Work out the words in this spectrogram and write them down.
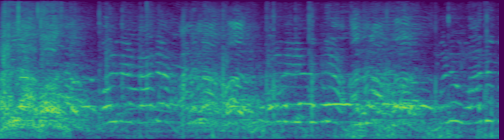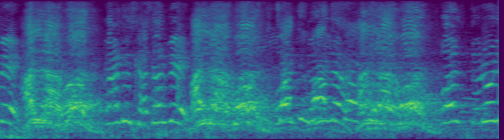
अल्लाह कांडू हल्ला बोल हल्ला बोल बोल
